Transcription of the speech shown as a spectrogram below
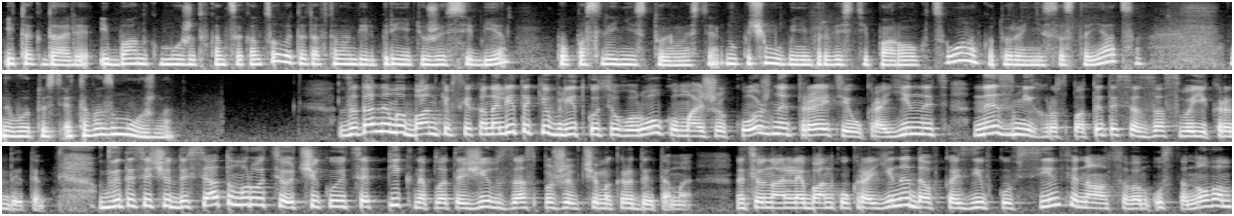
и так далее. И банк может в конце концов этот автомобиль принять уже себе по последней стоимости. Ну почему бы не провести пару аукционов, которые не состоятся? Вот, то есть это возможно. За даними банківських аналітиків, влітку цього року майже кожний третій українець не зміг розплатитися за свої кредити. У 2010 році очікується пік неплатежів за споживчими кредитами. Національний банк України дав вказівку всім фінансовим установам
